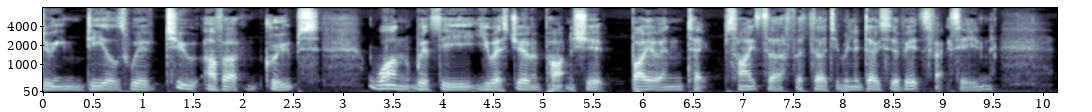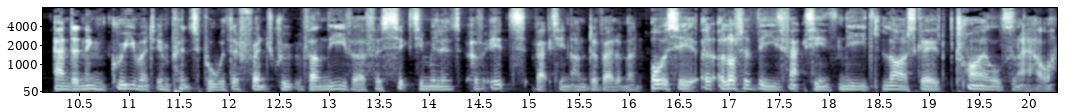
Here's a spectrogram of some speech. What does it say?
doing deals with two other groups, one with the US German partnership BioNTech Pfizer for 30 million doses of its vaccine and an agreement in principle with the French group Valneva for 60 million of its vaccine under development. Obviously, a, lot of these vaccines need large scale trials now,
